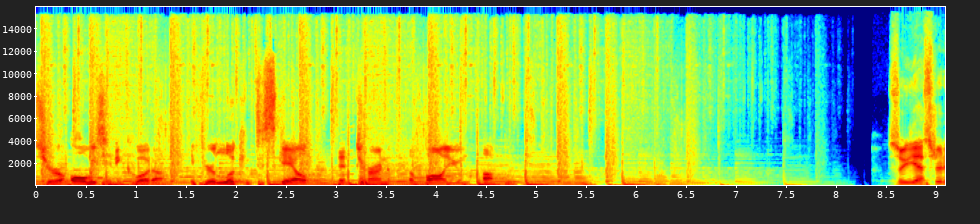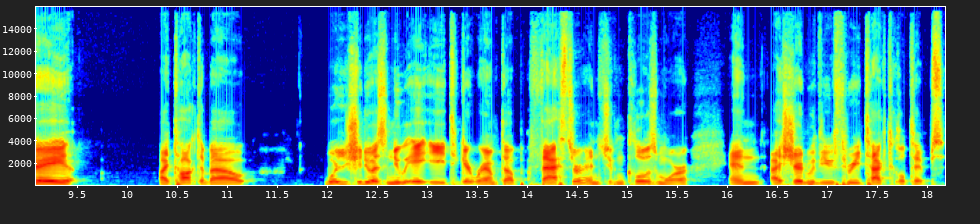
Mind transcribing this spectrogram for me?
so you're always hitting quota. If you're looking to scale, then turn the volume up. So, yesterday I talked about what you should do as new AE to get ramped up faster and so you can close more. And I shared with you three tactical tips.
